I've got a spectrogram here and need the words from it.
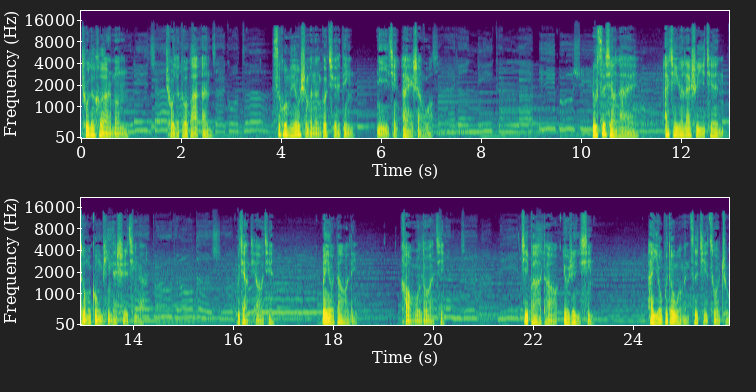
除了荷尔蒙，除了多巴胺，似乎没有什么能够决定你已经爱上我。如此想来，爱情原来是一件多么公平的事情啊！不讲条件，没有道理，毫无逻辑，既霸道又任性，还由不得我们自己做主。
